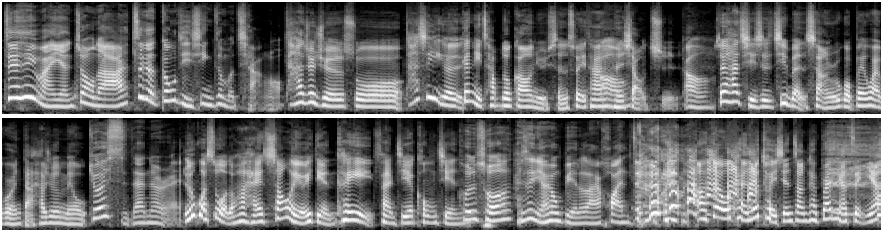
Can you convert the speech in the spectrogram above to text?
这件事情蛮严重的啊，这个攻击性这么强哦，他就觉得说，她是一个跟你差不多高的女生，所以她很小只，啊，所以她其实基本上如果被外国人打，她就没有就会死在那儿。哎，如果是我的话，还稍微有一点可以反击的空间，或者说，还是你要用别的来换的 啊？对，我可能就腿先张开，不然你要怎样？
